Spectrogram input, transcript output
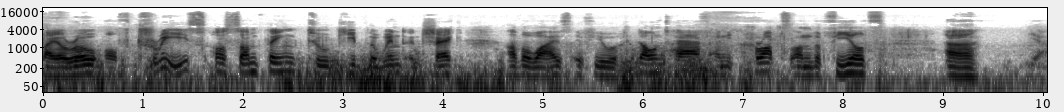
by a row of trees or something to keep the wind in check. Otherwise, if you don't have any crops on the fields, uh, yeah.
